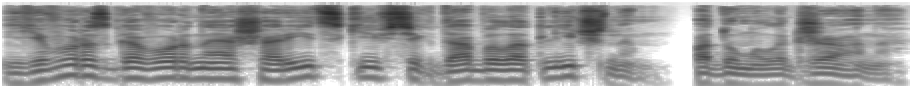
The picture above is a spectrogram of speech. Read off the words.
Его разговорный Ашарицкий всегда был отличным, подумала Джоанна.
